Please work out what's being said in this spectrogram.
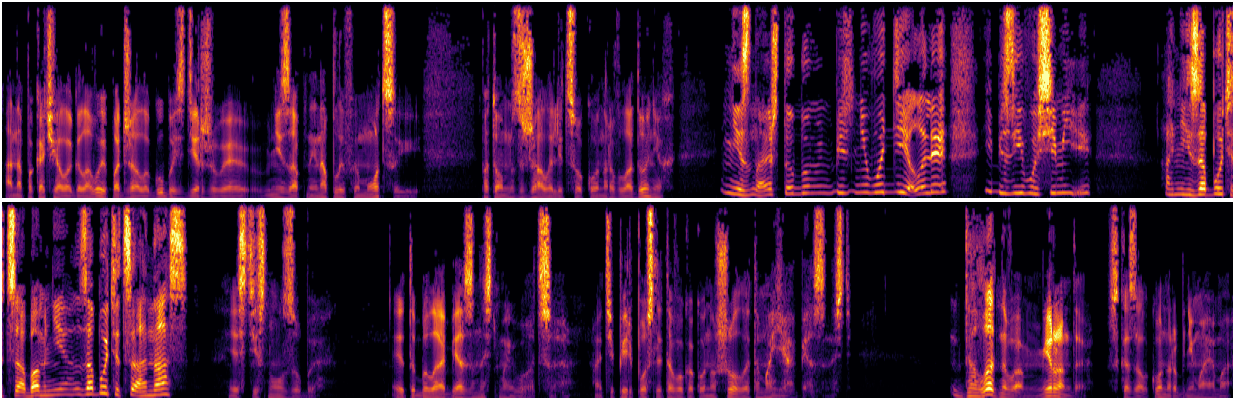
Она покачала головой и поджала губы, сдерживая внезапный наплыв эмоций, потом сжала лицо Конора в ладонях. «Не знаю, что бы мы без него делали и без его семьи. Они заботятся обо мне, заботятся о нас». Я стиснул зубы. Это была обязанность моего отца. А теперь, после того, как он ушел, это моя обязанность. «Да ладно вам, Миранда», — сказал Конор, обнимая Ма.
